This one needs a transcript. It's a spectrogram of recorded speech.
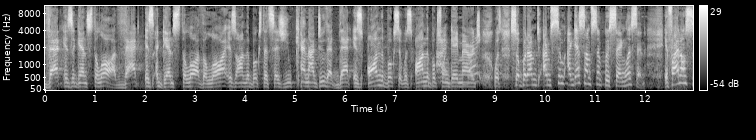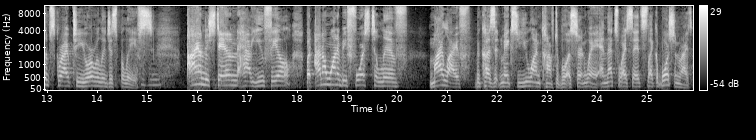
that is against the law. That is against the law. The law is on the books that says you cannot do that. That is on the books. It was on the books I, when gay marriage right. was. So, but I'm, I'm sim- I guess I'm simply saying, listen, if I don't subscribe to your religious beliefs. Mm-hmm. I understand how you feel, but I don't want to be forced to live my life because it makes you uncomfortable a certain way. And that's why I say it's like abortion rights.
